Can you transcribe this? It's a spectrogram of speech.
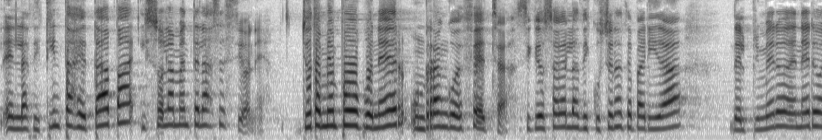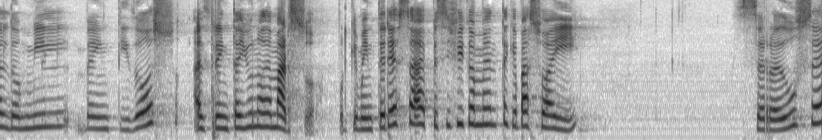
en las distintas etapas y solamente las sesiones. Yo también puedo poner un rango de fecha, si quiero saber las discusiones de paridad del 1 de enero del 2022 al 31 de marzo, porque me interesa específicamente qué pasó ahí, se reduce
